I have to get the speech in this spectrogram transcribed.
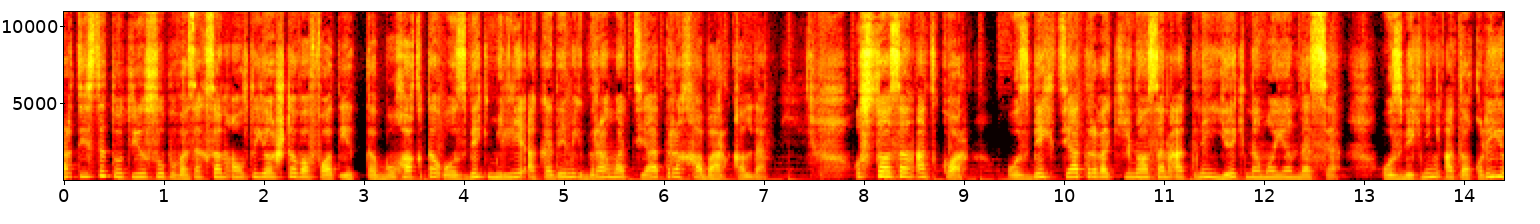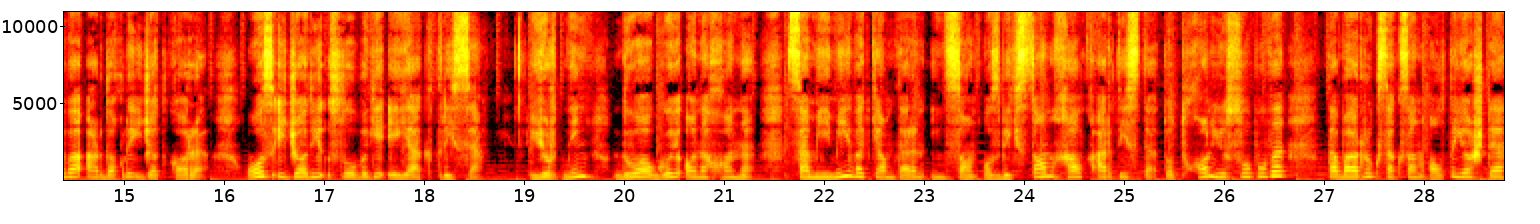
artisti To'ti Yusupova 86 yoshda vafot etdi. Bu haqda O'zbek Milliy akademik drama teatri xabar qildi. Ustoz san'atkor o'zbek teatr va kino san'atining yirik namoyandasi o'zbekning atoqli va ardoqli ijodkori o'z ijodiy uslubiga ega aktrisa yurtning duogo'y onaxoni samimiy va kamtarin inson o'zbekiston xalq artisti to'tixon yusupova tabarruk 86 yoshda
